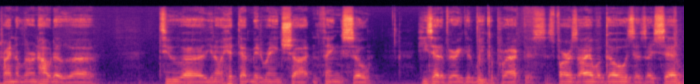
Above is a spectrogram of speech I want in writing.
trying to learn how to uh, to uh, you know hit that mid-range shot and things. So he's had a very good week of practice. As far as Iowa goes, as I said,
